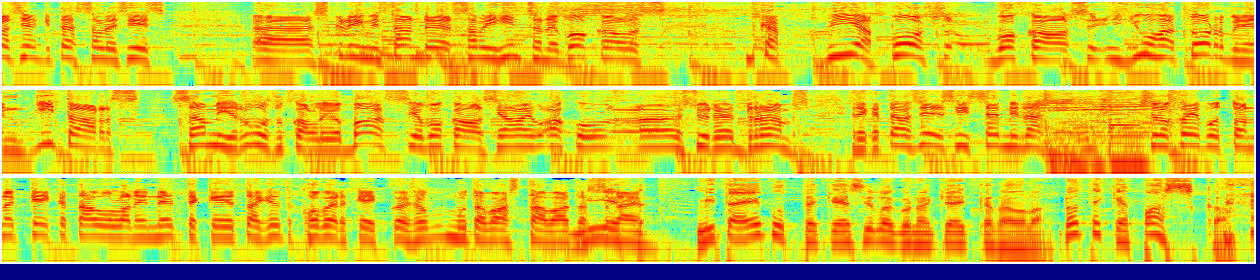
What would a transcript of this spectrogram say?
tosiaankin tässä oli siis äh, Screaming Thunder, Sami Hintsanen vocals, mikä Via Boss vocals, Juha Torvinen guitars, Sami Ruusukallio bass ja vocals ja Aku äh, Syren drums. Eli tämä on se, siis se, mitä silloin kun Eput on keikkataululla, niin ne tekee jotain cover-keikkoja ja muuta vastaavaa tässä Niin, näin. että, mitä Eput tekee silloin, kun on keikkataula? No tekee paskaa.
